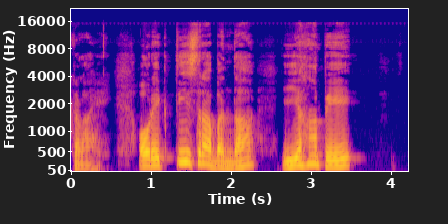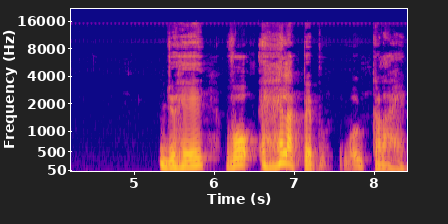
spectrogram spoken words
खड़ा है। और एक तीसरा बंदा यहाँ पे जो है, वो हेलक पे खड़ा है।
